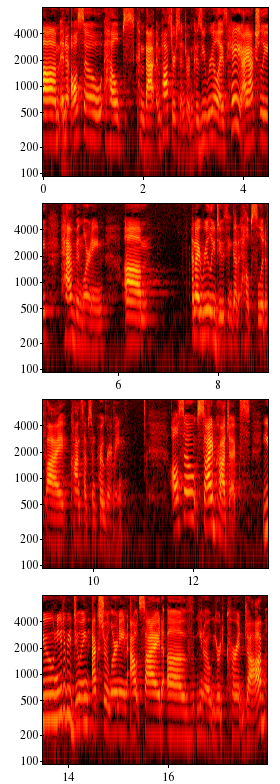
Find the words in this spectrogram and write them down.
Um, and it also helps combat imposter syndrome because you realize, hey, I actually have been learning. Um, and I really do think that it helps solidify concepts in programming. Also, side projects. You need to be doing extra learning outside of you know, your current job.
